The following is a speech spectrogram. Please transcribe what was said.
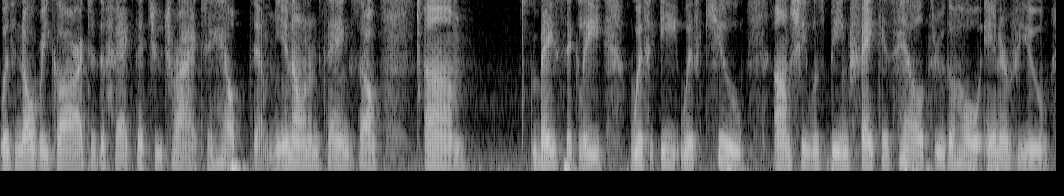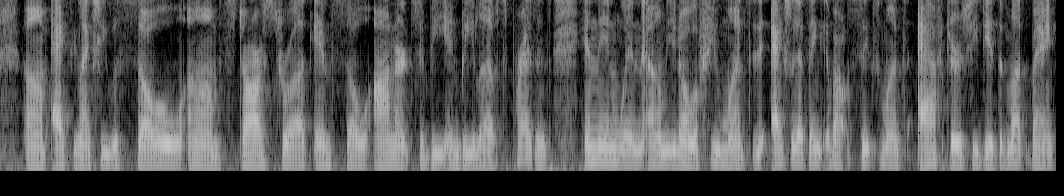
with no regard to the fact that you tried to help them. You know what I'm saying? So, um, basically with eat with Que um, she was being fake as hell through the whole interview um, acting like she was so um, starstruck and so honored to be in B Love's presence. And then when um, you know a few months actually i think about six months after she did the mukbang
